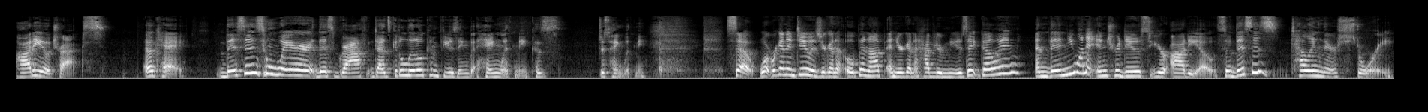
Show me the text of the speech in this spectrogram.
audio tracks. Okay, this is where this graph does get a little confusing, but hang with me because just hang with me. So, what we're going to do is you're going to open up and you're going to have your music going, and then you want to introduce your audio. So, this is telling their story.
